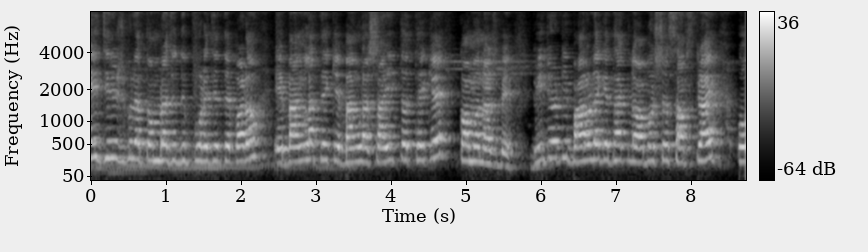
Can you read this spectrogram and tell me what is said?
এই জিনিসগুলো তোমরা যদি পড়ে যেতে পারো, এ বাংলা থেকে, বাংলা সাহিত্য থেকে কমন আসবে। ভিডিওটি ভালো লেগে থাকলে অবশ্যই সাবস্ক্রাইব ও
